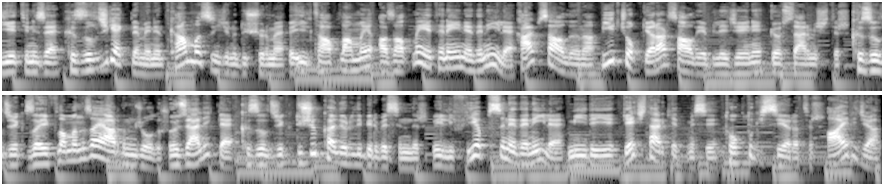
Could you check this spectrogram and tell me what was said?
diyetinize kızılcık eklemenin kan basıncını düşürme ve iltihaplanmayı azaltma yeteneği nedeniyle kalp sağlığına birçok yarar sağlayabileceğini göstermiştir. Kızılcık zayıflamanıza yardımcı olur. Özellikle kızılcık düşük kalorili bir besindir ve lifli yapısı nedeniyle mideyi geç terk etmesi tokluk hissi yaratır. Ayrıca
